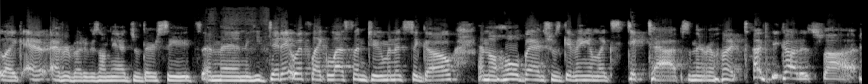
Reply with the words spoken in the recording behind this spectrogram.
like everybody was on the edge of their seats. And then he did it with like less than two minutes to go, and the whole bench was giving him like stick taps, and they were like, "He got his shot."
